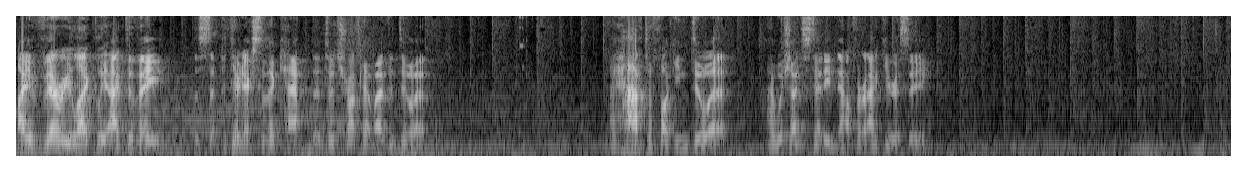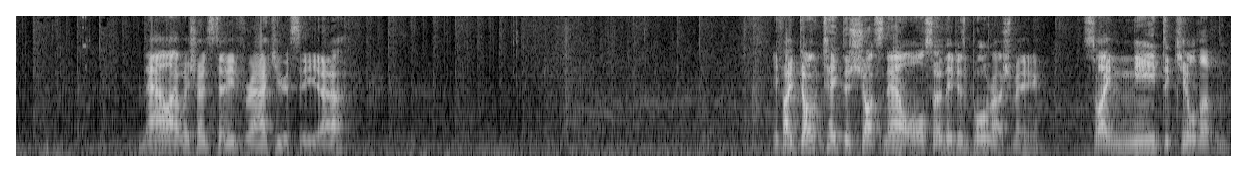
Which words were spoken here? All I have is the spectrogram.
I very likely activate the but they're next to the cap the, the truck cab, I have to do it. I have to fucking do it. I wish I'd steadied now for accuracy. Now I wish I'd steadied for accuracy, yeah? If I don't take the shots now, also, they just bull rush me. So I need to kill them.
